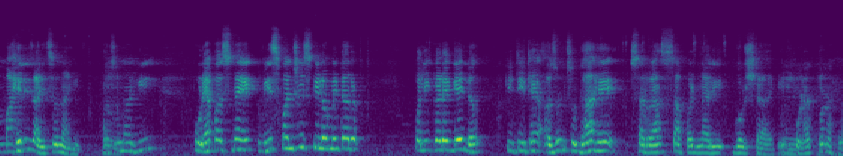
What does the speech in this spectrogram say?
माहेरी जायचं नाही. अजूनही पुण्यापासून एक वीस पंचवीस किलोमीटर पलीकडे गेलं की तिथे अजून सुद्धा हे सर्रास सापडणारी गोष्ट आहे. पुण्यात पण आहे.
